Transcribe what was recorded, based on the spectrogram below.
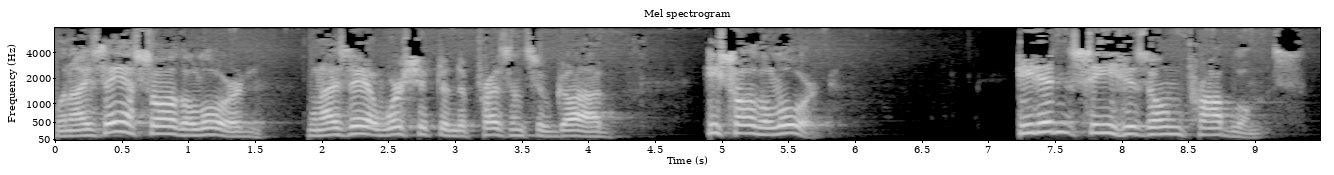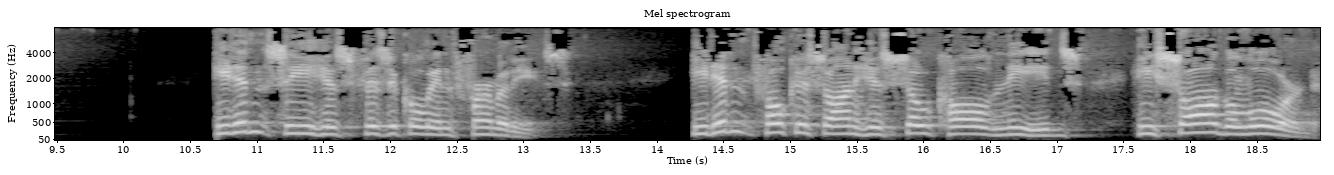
when Isaiah saw the Lord, when Isaiah worshiped in the presence of God, he saw the Lord. He didn't see his own problems. He didn't see his physical infirmities. He didn't focus on his so-called needs. He saw the Lord.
